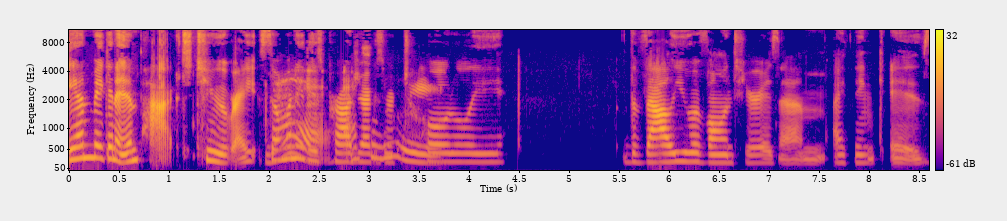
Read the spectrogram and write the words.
And make an impact too, right? So many of these projects absolutely. are totally the value of volunteerism i think is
